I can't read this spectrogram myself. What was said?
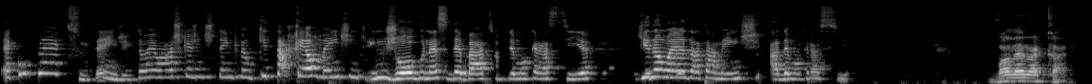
É complexo, entende? Então eu acho que a gente tem que ver o que está realmente em, jogo nesse debate sobre democracia, que não é exatamente a democracia. Valéria Cari.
